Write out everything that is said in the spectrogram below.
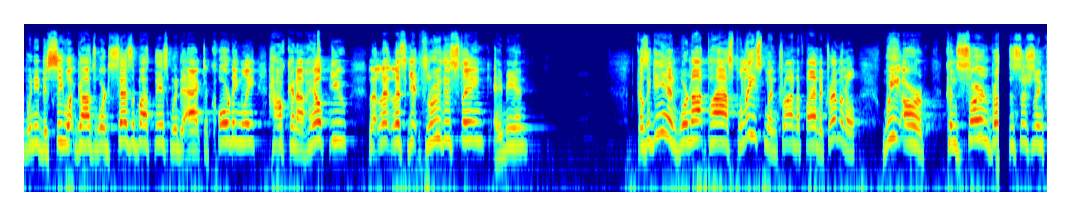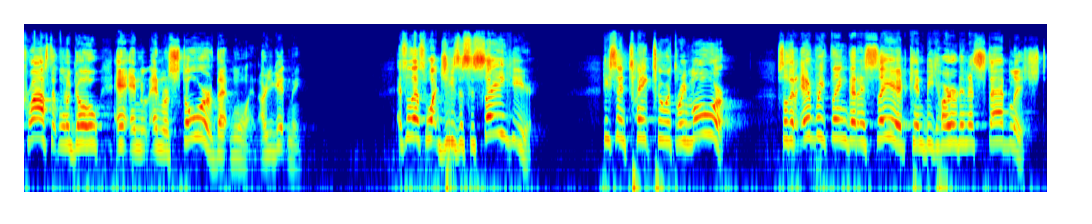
We need to see what God's word says about this. We need to act accordingly. How can I help you? Let, let, let's get through this thing. Amen. Because again, we're not pious policemen trying to find a criminal. We are concerned brothers and sisters in Christ that want to go and, and, and restore that one. Are you getting me? And so that's what Jesus is saying here. He said, take two or three more so that everything that is said can be heard and established.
